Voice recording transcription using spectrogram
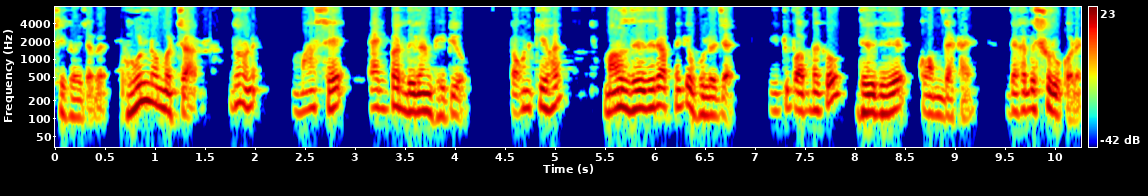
ঠিক হয়ে যাবে। ভুল নম্বর চার। ধরুন, মাসে একবার দিলেন ভিডিও তখন কি হয়? মানুষ ধীরে ধীরে আপনাকে ভুলে যায়। ইউটিউব আপনাকেও ধীরে ধীরে কম দেখায়, দেখাতে শুরু করে।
